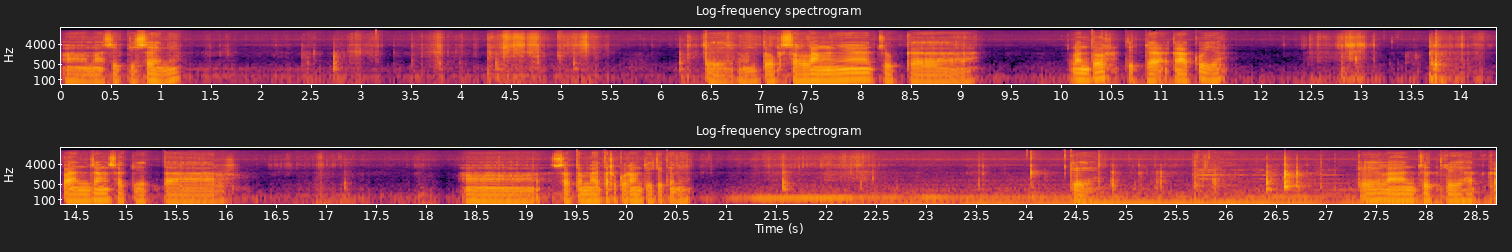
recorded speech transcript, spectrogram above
uh, masih bisa ini. Oke untuk selangnya juga lentur tidak kaku ya. Panjang sekitar uh, satu meter kurang dikit ini oke Oke lanjut lihat ke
